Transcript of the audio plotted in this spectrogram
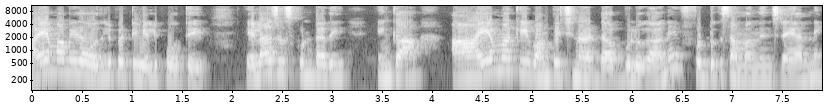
ఆయమ్మ మీద వదిలిపెట్టి వెళ్ళిపోతే ఎలా చూసుకుంటుంది? ఇంకా ఆ ఆయమ్మకి పంపించిన డబ్బులు కానీ ఫుడ్కు సంబంధించినవి అన్ని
